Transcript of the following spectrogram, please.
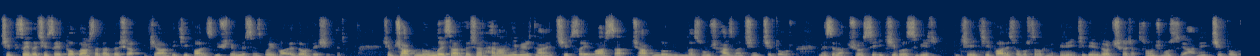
Çift sayıda çift sayı toplarsak arkadaşlar 2 artı 2 ifadesi düşünebilirsiniz. Bu ifade 4'e eşittir. Şimdi çarpım durumundaysa arkadaşlar herhangi bir tane çift sayı varsa çarpım durumunda sonuç her zaman için çift olur. Mesela şurası 2, burası 1, 2'ye 2 ifadesi olursa bakın biri 2, diğeri 4 çıkacak. Sonucumuz yani çift olur.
